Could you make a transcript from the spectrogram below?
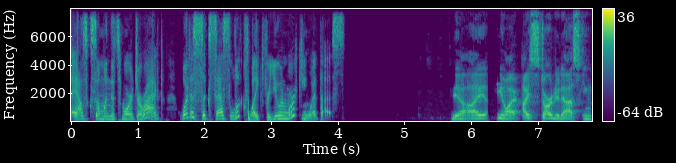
ask someone that's more direct, what does success look like for you in working with us? Yeah, I you know I, I started asking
